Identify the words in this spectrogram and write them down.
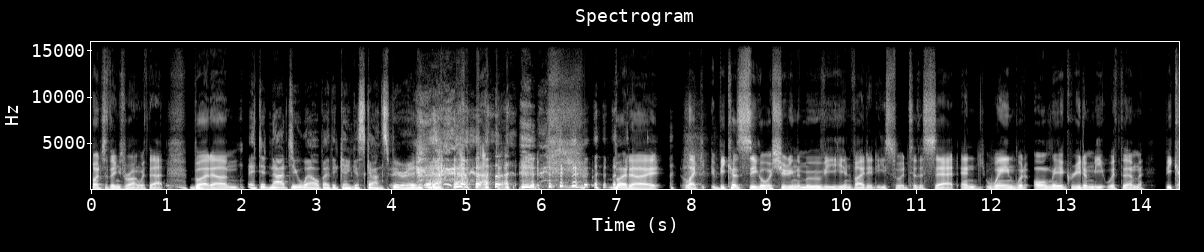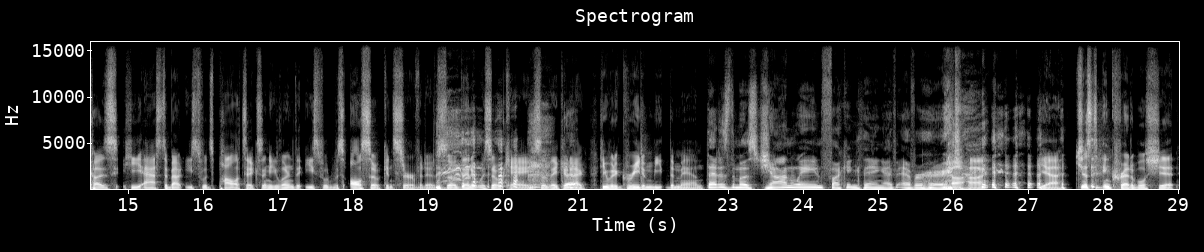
bunch of things wrong with that. But um, It did not do well by the Genghis Khan spirit. but uh like because Siegel was shooting the movie, he invited Eastwood to the set and Wayne would only agree to meet with them because he asked about Eastwood's politics and he learned that Eastwood was also conservative. So then it was okay. So they could That- act he would agree to meet the man. that is the most John Wayne fucking thing I've ever heard. Uh-huh. yeah, just incredible shit.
